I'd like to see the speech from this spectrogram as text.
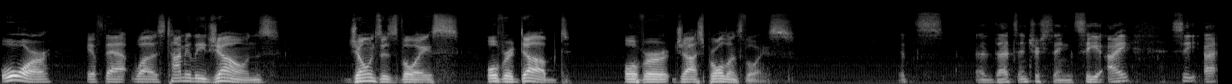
or if that was Tommy Lee Jones, Jones's voice overdubbed over Josh Brolin's voice. It's uh, that's interesting. See, I see. I,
